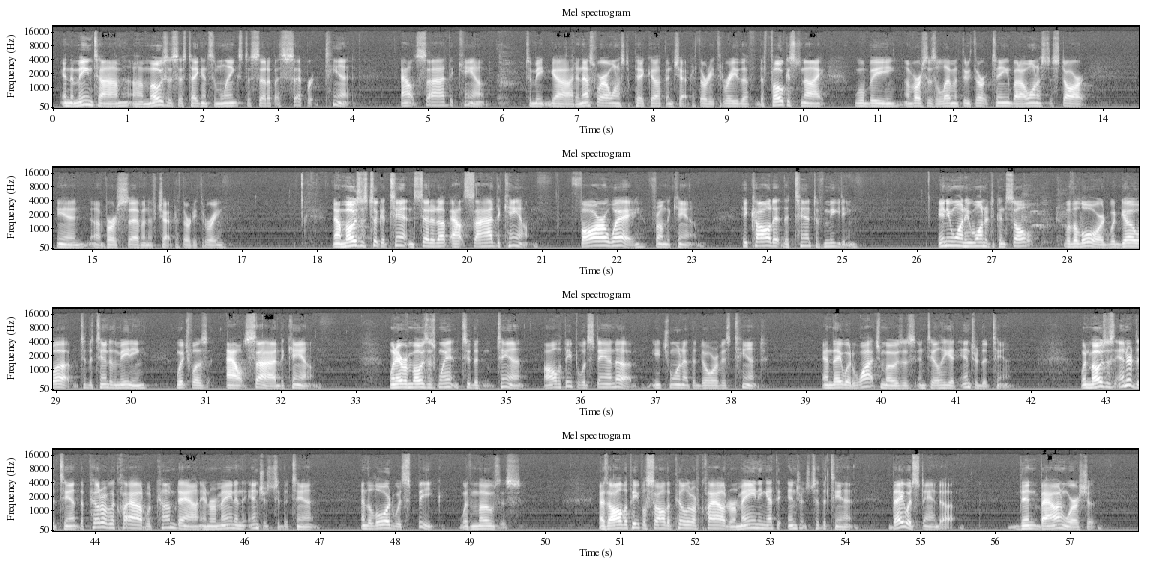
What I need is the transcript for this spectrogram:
In the meantime, uh, Moses has taken some links to set up a separate tent outside the camp to meet God. And that's where I want us to pick up in chapter 33. The, the focus tonight will be on verses 11 through 13, but I want us to start in uh, verse 7 of chapter 33. Now, Moses took a tent and set it up outside the camp, far away from the camp. He called it the tent of meeting. Anyone who wanted to consult with the Lord would go up to the tent of the meeting, which was outside the camp. Whenever Moses went to the tent, all the people would stand up, each one at the door of his tent, and they would watch Moses until he had entered the tent. When Moses entered the tent, the pillar of the cloud would come down and remain in the entrance to the tent, and the Lord would speak with Moses. As all the people saw the pillar of cloud remaining at the entrance to the tent, they would stand up, then bow and worship,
